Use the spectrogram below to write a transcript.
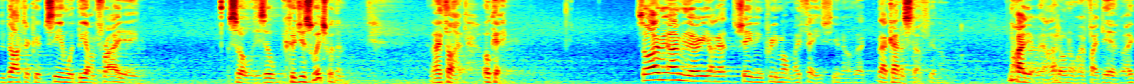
the doctor could see him would be on Friday. So he said, Could you switch with him? And I thought, Okay. So I'm, I'm there, you know, I got shaving cream on my face, you know, that, that kind of stuff, you know. No, I, well, I don't know if I did. I,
